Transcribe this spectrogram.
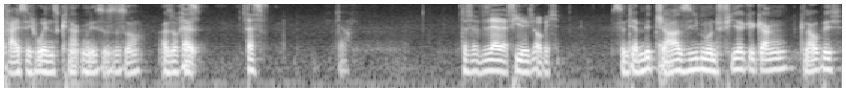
30 Wins knacken diese Saison. Also das, das ja. Das wäre sehr, sehr viel, glaube ich. Sind ja mit Jar 7 und 4 gegangen, glaube ich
